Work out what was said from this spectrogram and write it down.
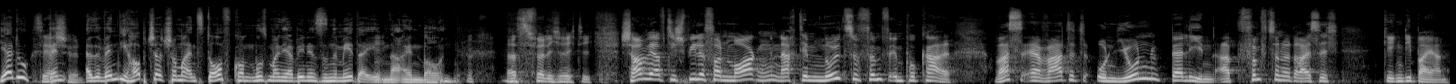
Ja, du, Sehr wenn, schön. also wenn die Hauptstadt schon mal ins Dorf kommt, muss man ja wenigstens eine Metaebene hm. einbauen. Das ist völlig richtig. Schauen wir auf die Spiele von morgen nach dem 0 zu 5 im Pokal. Was erwartet Union Berlin ab 15.30 Uhr gegen die Bayern?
